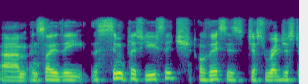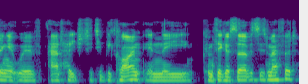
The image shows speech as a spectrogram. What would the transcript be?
Um, and so the the simplest usage of this is just registering it with add HTTP client in the configure services method.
